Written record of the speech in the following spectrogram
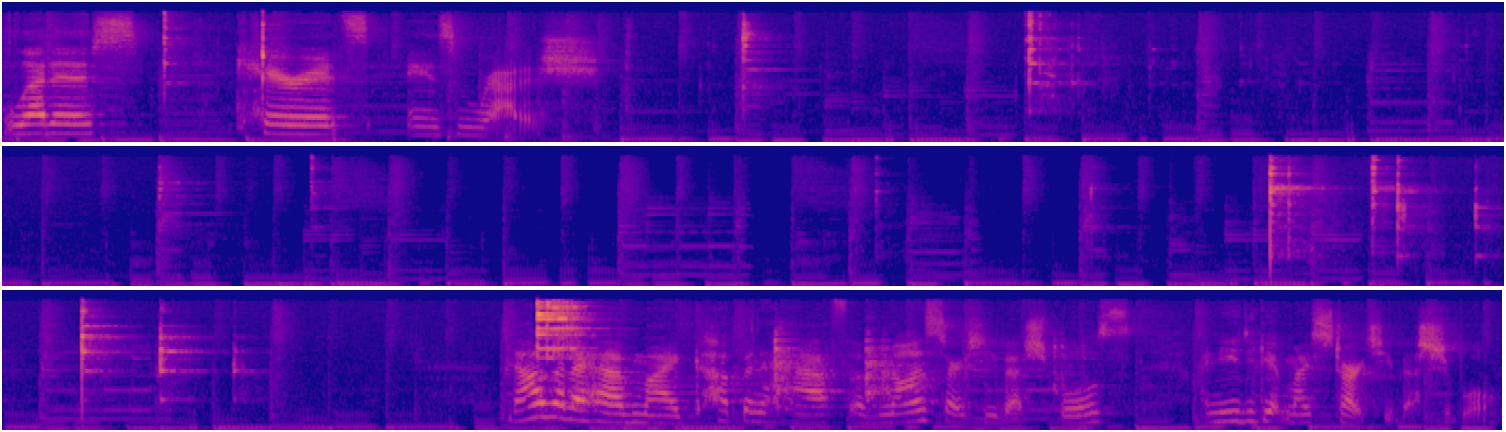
lettuce, carrots, and some radish. Have my cup and a half of non-starchy vegetables, I need to get my starchy vegetable.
